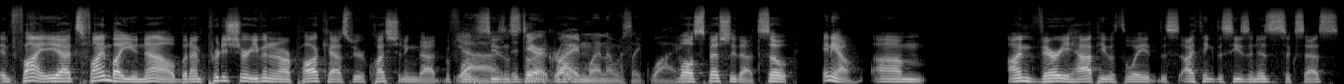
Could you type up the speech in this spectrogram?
and fine, yeah, it's fine by you now, but I'm pretty sure even in our podcast we were questioning that before yeah, the season the started. Derek right? Ryan one, I was like, why? Well, especially that. So anyhow, um, I'm very happy with the way this. I think the season is a success,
